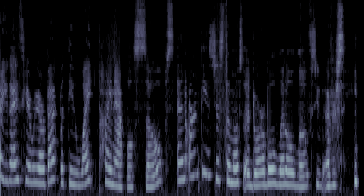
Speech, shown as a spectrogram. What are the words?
Alright you guys, here we are back with the white pineapple soaps. And aren't these just the most adorable little loaves you've ever seen?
